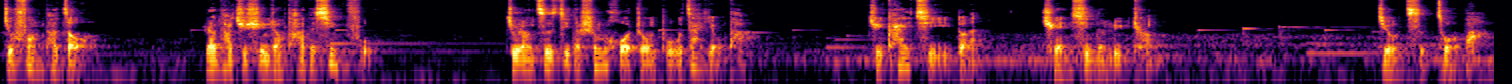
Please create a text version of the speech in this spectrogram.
就放他走，让他去寻找他的幸福，就让自己的生活中不再有他，去开启一段全新的旅程，就此作罢。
